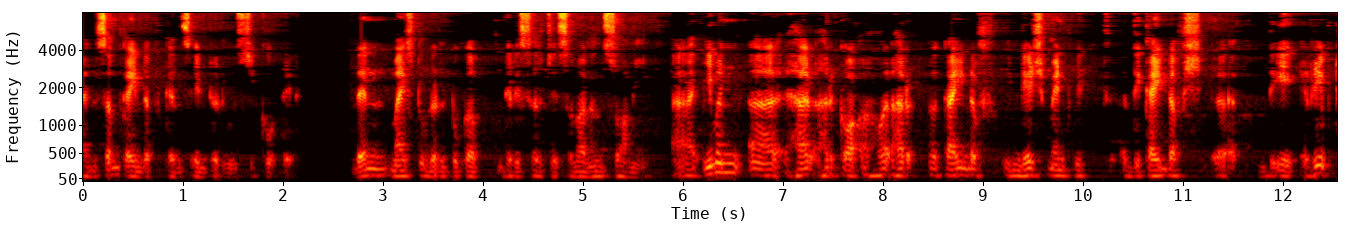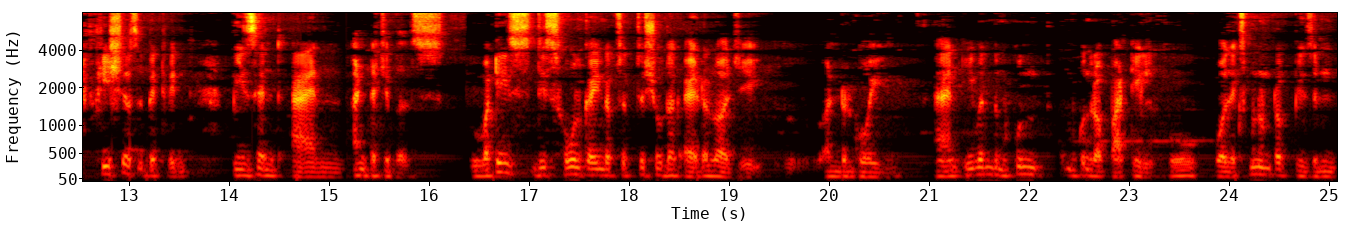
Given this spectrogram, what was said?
and some kind of, you can say, interviews she quoted. Then my student took up the researches on Anand Swami. Uh, even uh, her, her, her, her, kind of engagement with the kind of uh, the ripped fissures between peasant and untouchables. What is this whole kind of Satyashodhak ideology undergoing? And even the Mukund, Mukundrao Patil, who was exponent of peasant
